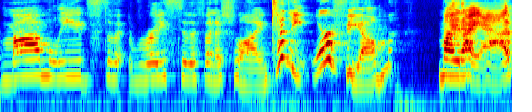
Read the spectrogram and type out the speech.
mom leads the race to the finish line to the Orpheum. Might I add?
